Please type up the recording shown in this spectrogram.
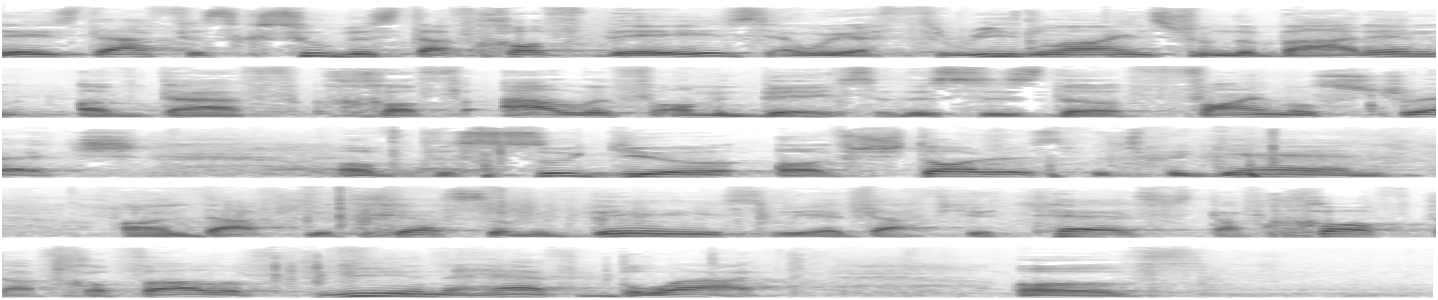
Today's daf is Ksubis Daf Chof Beis, and we are three lines from the bottom of Daf Chof Aleph Amid Beis. So this is the final stretch of the Sugya of Shtaris, which began on Daf Yuches Amid Beis. We had Daf Yutes, Daf Chof, Daf Chof Aleph, three and a half blot of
